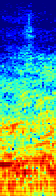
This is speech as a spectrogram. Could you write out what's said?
very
